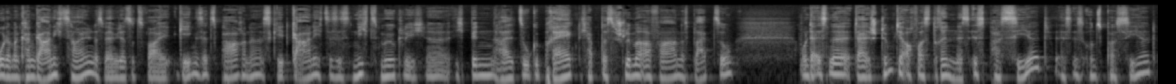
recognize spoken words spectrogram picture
Oder man kann gar nichts heilen, das wären wieder so zwei Gegensatzpaare. Ne? Es geht gar nichts, es ist nichts möglich. Ne? Ich bin halt so geprägt, ich habe das Schlimme erfahren, das bleibt so. Und da ist eine, da stimmt ja auch was drin. Es ist passiert, es ist uns passiert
